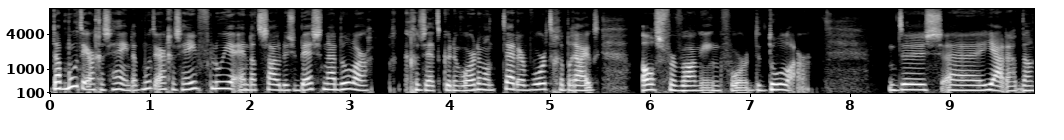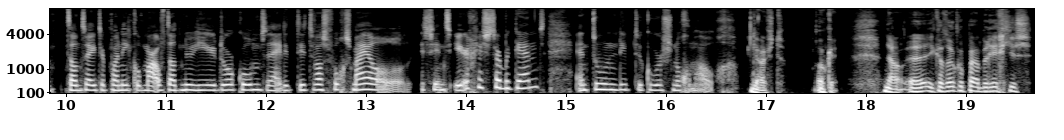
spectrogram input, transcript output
Dat moet ergens heen. Dat moet ergens heen vloeien. En dat zou dus best naar dollar gezet kunnen worden. Want Tether wordt gebruikt als vervanging voor de dollar. Dus eh, ja, dan- dan, er paniek op. Maar of dat nu hierdoor komt, nee, dit, dit was volgens mij al sinds eergisteren bekend. En toen liep de koers nog omhoog. Juist. Oké. Nou, eh, ik had ook een paar berichtjes.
